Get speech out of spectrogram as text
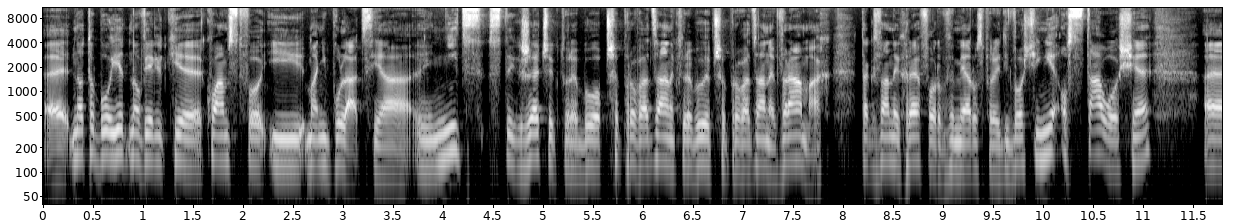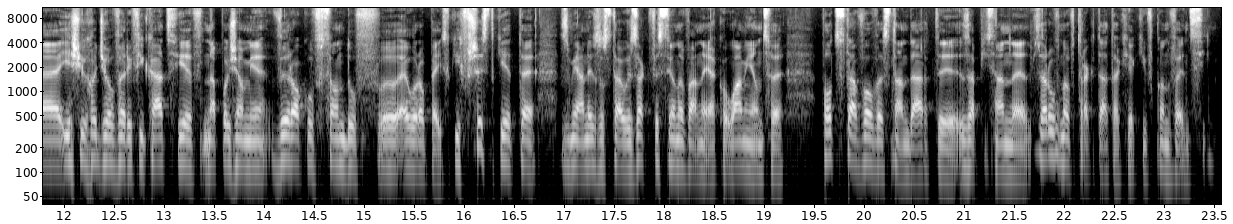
e, no to było jedno wielkie kłamstwo i manipulacja. Nic z tych rzeczy, które było przeprowadzane, które były przeprowadzane w ramach tak zwanych reform wymiaru sprawiedliwości, nie ostało się e, jeśli chodzi o weryfikację na poziomie wyroków sądów europejskich. Wszystkie te zmiany zostały zakwestionowane jako łamiące podstawowe standardy zapisane zarówno w traktatach, jak i w konwencji.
